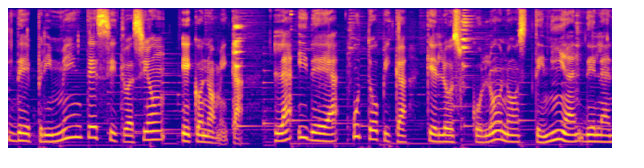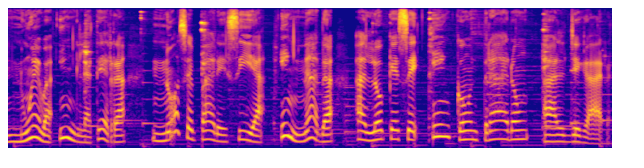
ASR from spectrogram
deprimente situación económica, la idea utópica que los colonos tenían de la Nueva Inglaterra no se parecía en nada a lo que se encontraron al llegar.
